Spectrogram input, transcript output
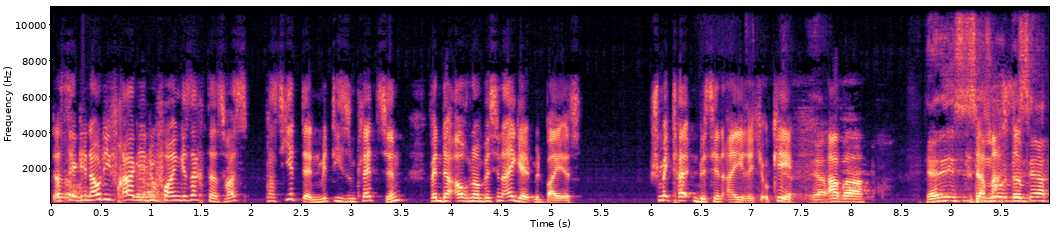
Das ist ja genau die Frage, die du vorhin gesagt hast. Was passiert denn mit diesem Plätzchen, wenn da auch noch ein bisschen Eigelb mit bei ist? Schmeckt halt ein bisschen eirig, okay. Ja, ja. Aber Ja, nee, es ist Da ja so, dass ja,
